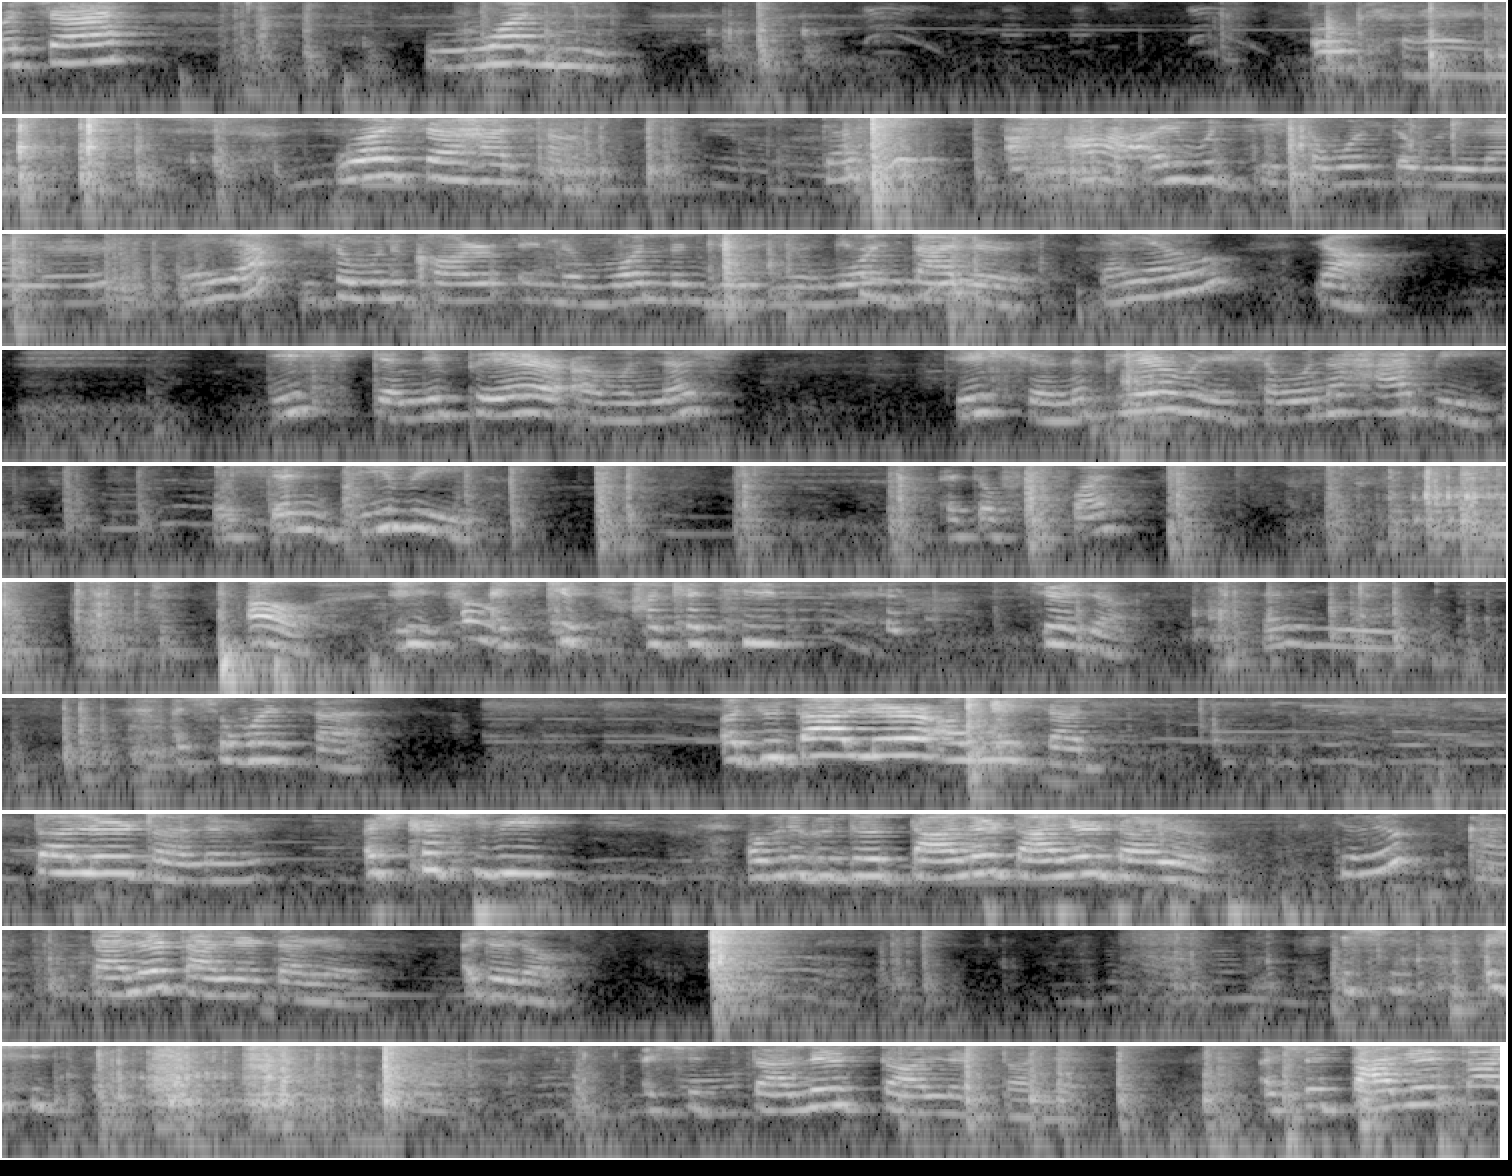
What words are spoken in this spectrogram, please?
What's that? One. Okay. What's a Hassan? Aha, I would just want the letter. Yeah. Just want the car and the one and the one dollar. Yeah. This candy pair, I want this. Candy pair with someone happy. What's in TV? At the fly. Oh, I sk- I got it. Shut. I saw what's that? A dollar, I wish that. Dollar, dollar. Excuse me. I want to go to dollar, dollar, dollar. Tayo. Okay. Dollar, dollar, dollar. I don't know. I should, I should, I should dollar, dollar, dollar. I should dollar, dollar. Okay, the girl.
